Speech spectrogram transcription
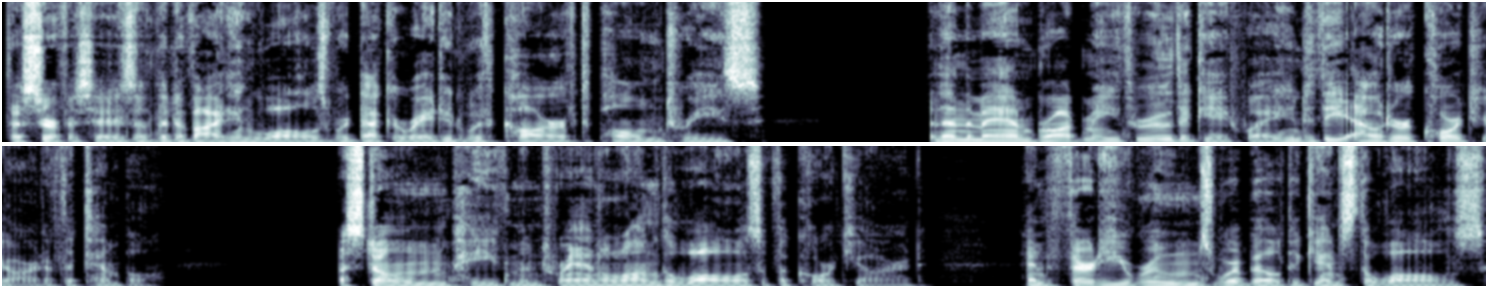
The surfaces of the dividing walls were decorated with carved palm trees. Then the man brought me through the gateway into the outer courtyard of the temple. A stone pavement ran along the walls of the courtyard, and thirty rooms were built against the walls,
